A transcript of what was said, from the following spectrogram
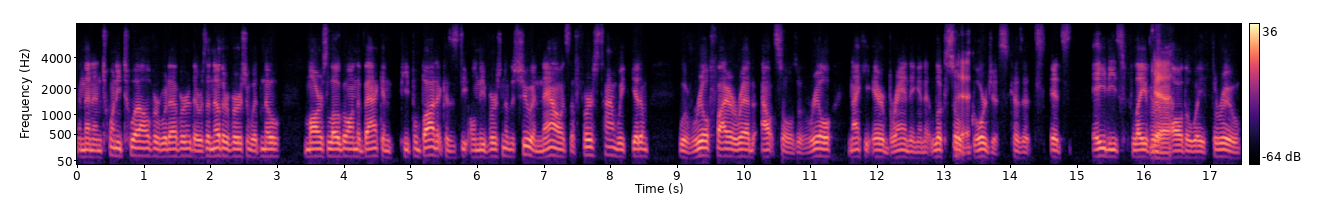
And then in 2012 or whatever, there was another version with no Mars logo on the back, and people bought it because it's the only version of the shoe. And now it's the first time we get them with real fire red outsoles with real Nike Air branding, and it looks so Yeah. gorgeous because it's it's 80s flavor Yeah. all the way through.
